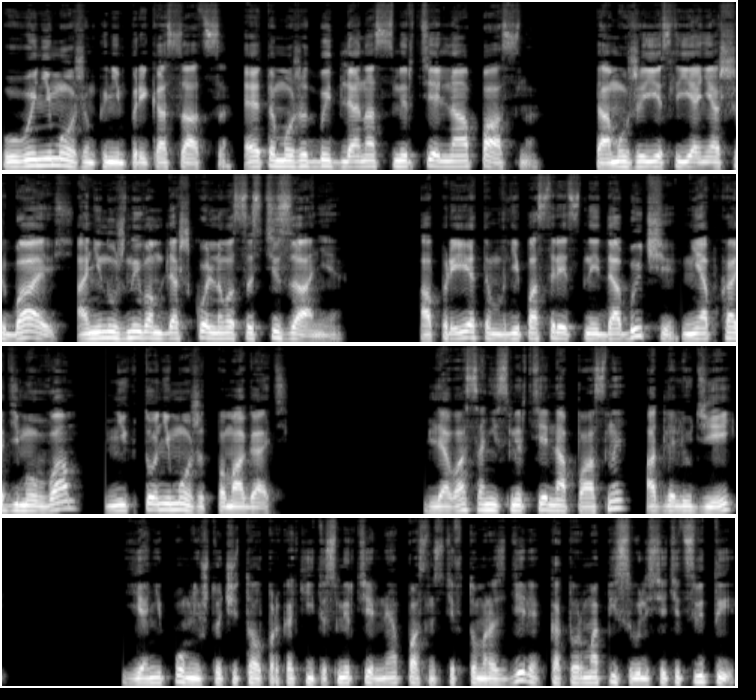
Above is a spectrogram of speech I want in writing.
увы, не можем к ним прикасаться. Это может быть для нас смертельно опасно. К тому же, если я не ошибаюсь, они нужны вам для школьного состязания. А при этом в непосредственной добыче необходимым вам никто не может помогать. Для вас они смертельно опасны, а для людей? Я не помню, что читал про какие-то смертельные опасности в том разделе, в котором описывались эти цветы.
